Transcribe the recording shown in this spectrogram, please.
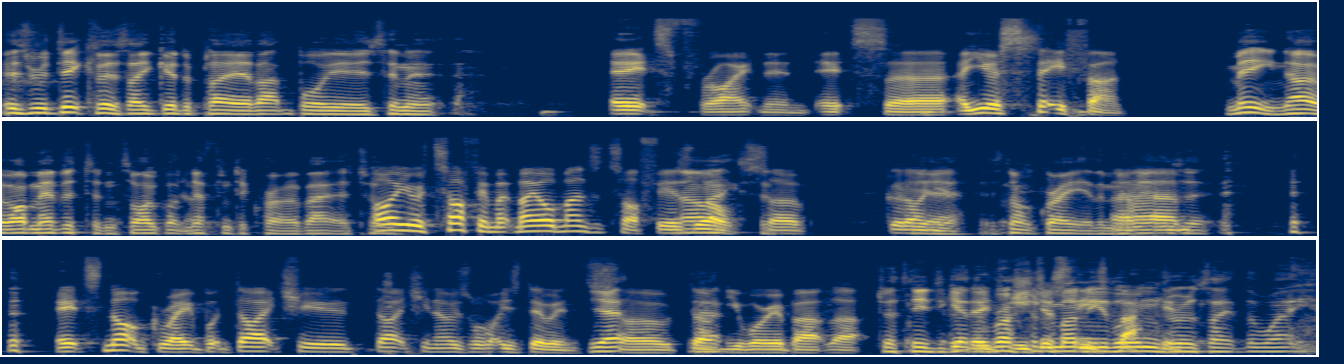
It's ridiculous how good a player that boy is, isn't it? It's frightening. It's. Uh, are you a City fan? Me, no, I'm Everton, so I've got nothing to crow about at all. Oh, you're a toffee. My old man's a toffee as Oh, well. excellent. So good on yeah, you. it's not great at the minute, Um, is it? It's not great, but Dyche Dyche knows what he's doing. Yeah, So don't yeah. you worry about that. Just need to get the Russian money needs backing. launderers out the way.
